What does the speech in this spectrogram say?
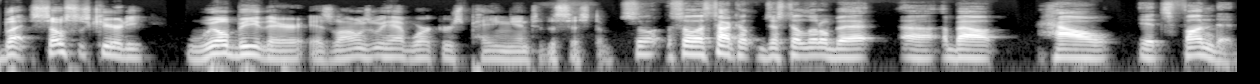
But Social Security will be there as long as we have workers paying into the system. So, so let's talk just a little bit uh, about how it's funded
